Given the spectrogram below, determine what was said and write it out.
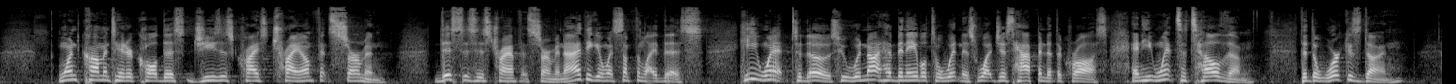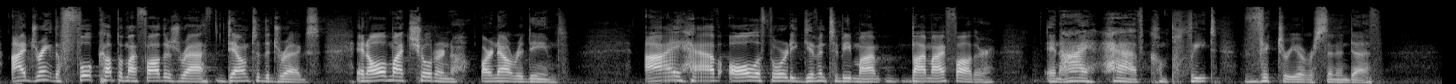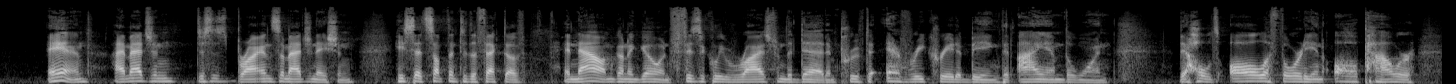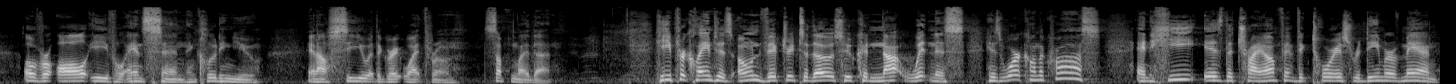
One commentator called this Jesus Christ's triumphant sermon. This is his triumphant sermon. And I think it went something like this. He went to those who would not have been able to witness what just happened at the cross, and he went to tell them that the work is done, I drank the full cup of my father's wrath down to the dregs, and all of my children are now redeemed. I have all authority given to me my, by my Father, and I have complete victory over sin and death. And I imagine, this is Brian's imagination, he said something to the effect of, and now I'm going to go and physically rise from the dead and prove to every created being that I am the one that holds all authority and all power over all evil and sin, including you, and I'll see you at the great white throne. Something like that. He proclaimed his own victory to those who could not witness his work on the cross. And he is the triumphant, victorious Redeemer of man.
